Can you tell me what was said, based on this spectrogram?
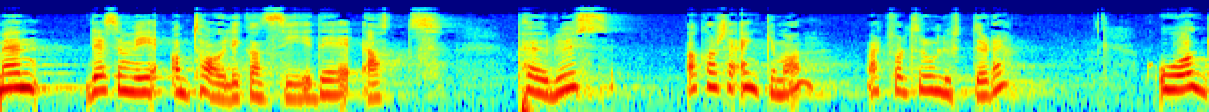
Men det som vi antagelig kan si, det er at Paulus var kanskje enkemann. I hvert fall tror Luther det. Og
